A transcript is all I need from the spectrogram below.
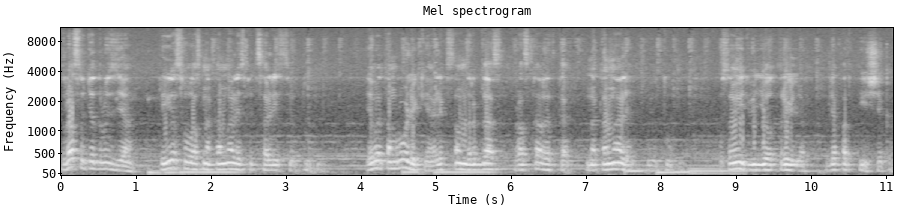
Здравствуйте, друзья! Приветствую вас на канале Специалист YouTube. И в этом ролике Александр Газ расскажет, как на канале YouTube установить видеотрейлер для подписчиков.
